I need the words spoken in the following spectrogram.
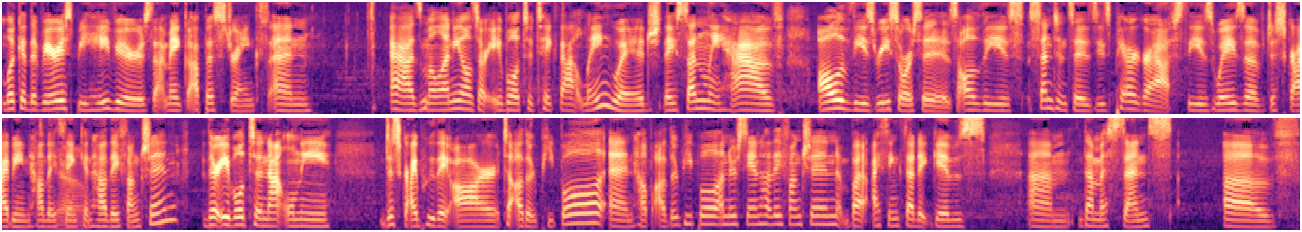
look at the various behaviors that make up a strength. And as millennials are able to take that language, they suddenly have all of these resources, all of these sentences, these paragraphs, these ways of describing how they Yeah. think and how they function. They're able to not only describe who they are to other people and help other people understand how they function, but I think that it gives um, them a sense of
